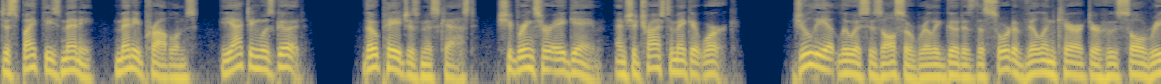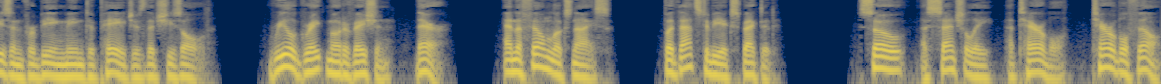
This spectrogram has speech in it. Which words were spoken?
Despite these many, many problems, the acting was good. Though Paige is miscast, she brings her A game, and she tries to make it work. Juliette Lewis is also really good as the sort of villain character whose sole reason for being mean to Paige is that she's old. Real great motivation, there. And the film looks nice. But that's to be expected. So, essentially, a terrible, terrible film.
